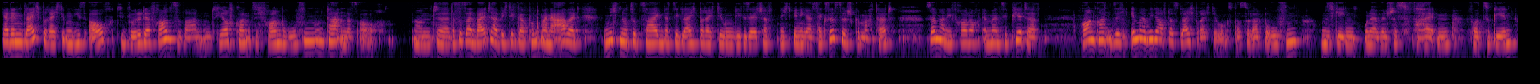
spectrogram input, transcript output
Ja, denn Gleichberechtigung hieß auch, die Würde der Frauen zu wahren und hierauf konnten sich Frauen berufen und taten das auch. Und äh, das ist ein weiter wichtiger Punkt meiner Arbeit, nicht nur zu zeigen, dass die Gleichberechtigung die Gesellschaft nicht weniger sexistisch gemacht hat, sondern die Frauen auch emanzipierter, Frauen konnten sich immer wieder auf das Gleichberechtigungspostulat berufen, um sich gegen unerwünschtes Verhalten vorzugehen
